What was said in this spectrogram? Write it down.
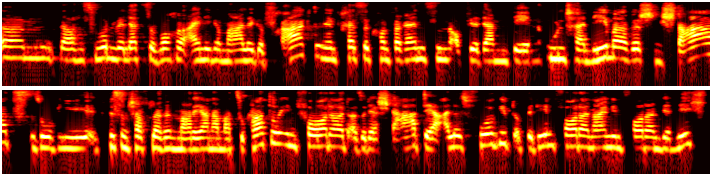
ähm, das wurden wir letzte Woche einige Male gefragt in den Pressekonferenzen, ob wir dann den unternehmerischen Staat, so wie Wissenschaftlerin Mariana Mazzucato ihn fordert, also der Staat, der alles vorgibt, ob wir den fordern. Nein, den fordern wir nicht,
